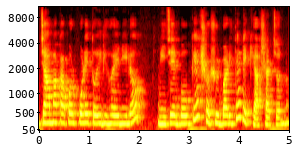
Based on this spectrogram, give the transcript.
জামা কাপড় পরে তৈরি হয়ে নিল নিজের বউকে শ্বশুর বাড়িতে রেখে আসার জন্য।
